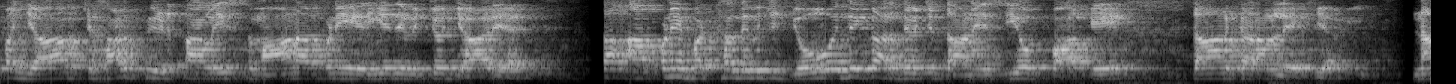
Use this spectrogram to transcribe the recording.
ਪੰਜਾਬ 'ਚ ਹੜ੍ਹ ਪੀੜਤਾਂ ਲਈ ਸਮਾਨ ਆਪਣੇ ਏਰੀਏ ਦੇ ਵਿੱਚੋਂ ਜਾ ਰਿਹਾ ਹੈ, ਤਾਂ ਆਪਣੇ ਬੱਠਲ ਦੇ ਵਿੱਚ ਜੋ ਇਹਦੇ ਘਰ ਦੇ ਵਿੱਚ ਦਾਣੇ ਸੀ, ਉਹ ਪਾ ਕੇ ਦਾਨ ਕਰਨ ਲੈ ਕੇ ਆ ਗਈ। ਨਾ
